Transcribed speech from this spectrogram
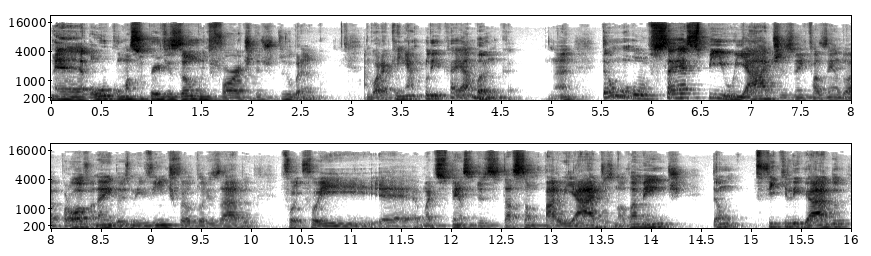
é, ou com uma supervisão muito forte do Instituto Rio Branco. Agora, quem aplica é a banca. Né? Então, o CESP, o IADES vem fazendo a prova, né? em 2020 foi autorizado, foi, foi é, uma dispensa de licitação para o IADES novamente. Então, fique ligado,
